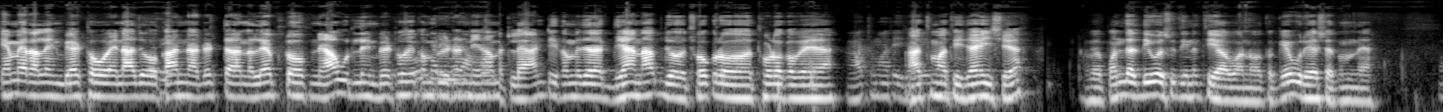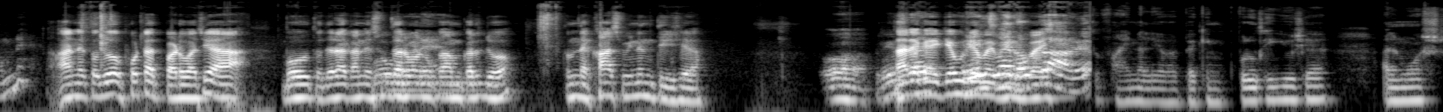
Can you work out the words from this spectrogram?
કેમેરા લઈને બેઠો હોય ને આ જો કાનના ડટ્ટા અને લેપટોપ ને આવું જ લઈને બેઠો હોય કમ્પ્યુટરની સામે. એટલે આંટી તમે જરાક ધ્યાન આપજો છોકરો થોડોક હવે હાથમાંથી હાથમાંથી જાય છે. હવે પંદર દિવસ સુધી નથી આવવાનો. તો કેવું રહેશે તમને? આને તો જો ફોટા જ પાડવા છે. આ બહુ તો જરાક આને સુધારવાનું કામ કરજો. તમને ખાસ વિનંતી છે. તારે કઈ કેવું છે ભાઈ ભાઈ તો ફાઇનલી હવે પેકિંગ પૂરું થઈ ગયું છે. ઓલમોસ્ટ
